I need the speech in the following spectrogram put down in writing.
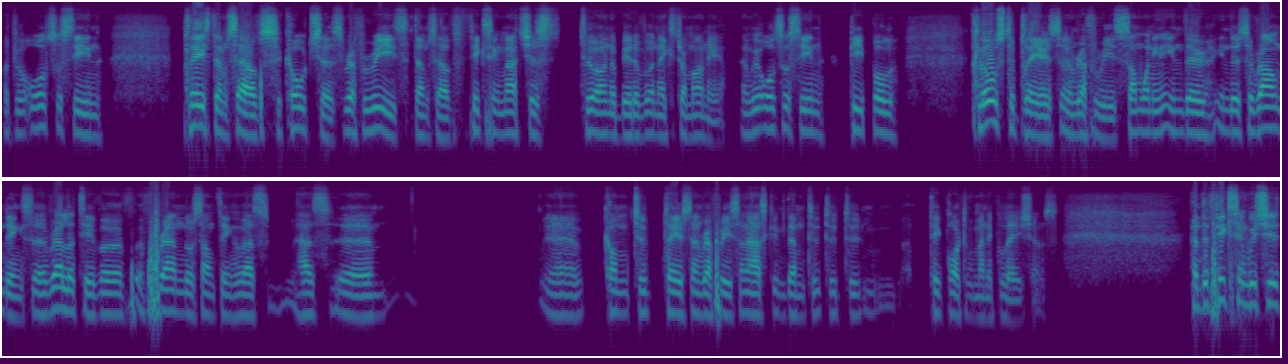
but we've also seen players themselves, coaches, referees themselves fixing matches to earn a bit of an extra money. And we've also seen people close to players and referees, someone in, in their in their surroundings, a relative, a, a friend, or something who has has um, uh, come to players and referees and asking them to to to take part of manipulations. And the fixing, which is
